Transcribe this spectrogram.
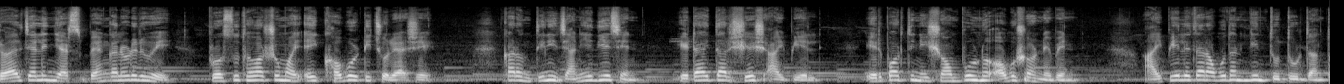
রয়্যাল চ্যালেঞ্জার্স ব্যাঙ্গালোরের হয়ে প্রস্তুত হওয়ার সময় এই খবরটি চলে আসে। কারণ তিনি জানিয়ে দিয়েছেন, এটাই তার শেষ আইপিএল। এরপর তিনি সম্পূর্ণ অবসর নেবেন। আইপিএলে তার অবদান কিন্তু দুর্দান্ত।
